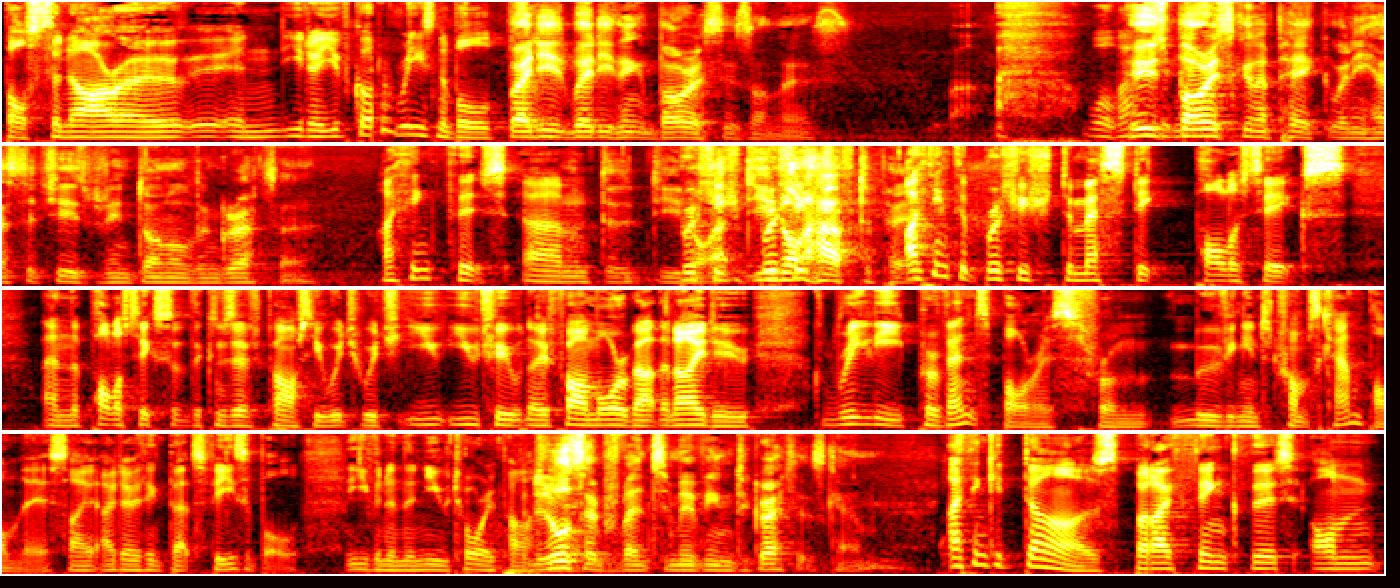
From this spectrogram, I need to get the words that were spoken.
Bolsonaro, and you know, you've got a reasonable. Where do you, where do you think Boris is on this? Well, Who's Boris going to pick when he has to choose between Donald and Greta? I think that um, Do, do you, British, not, do you British- not have to pick? I think that British domestic politics and the politics of the Conservative Party, which which you, you two know far more about than I do, really prevents Boris from moving into Trump's camp on this. I, I don't think that's feasible, even in the new Tory party. it also prevents him moving into Greta's camp. I think it does, but I think that on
